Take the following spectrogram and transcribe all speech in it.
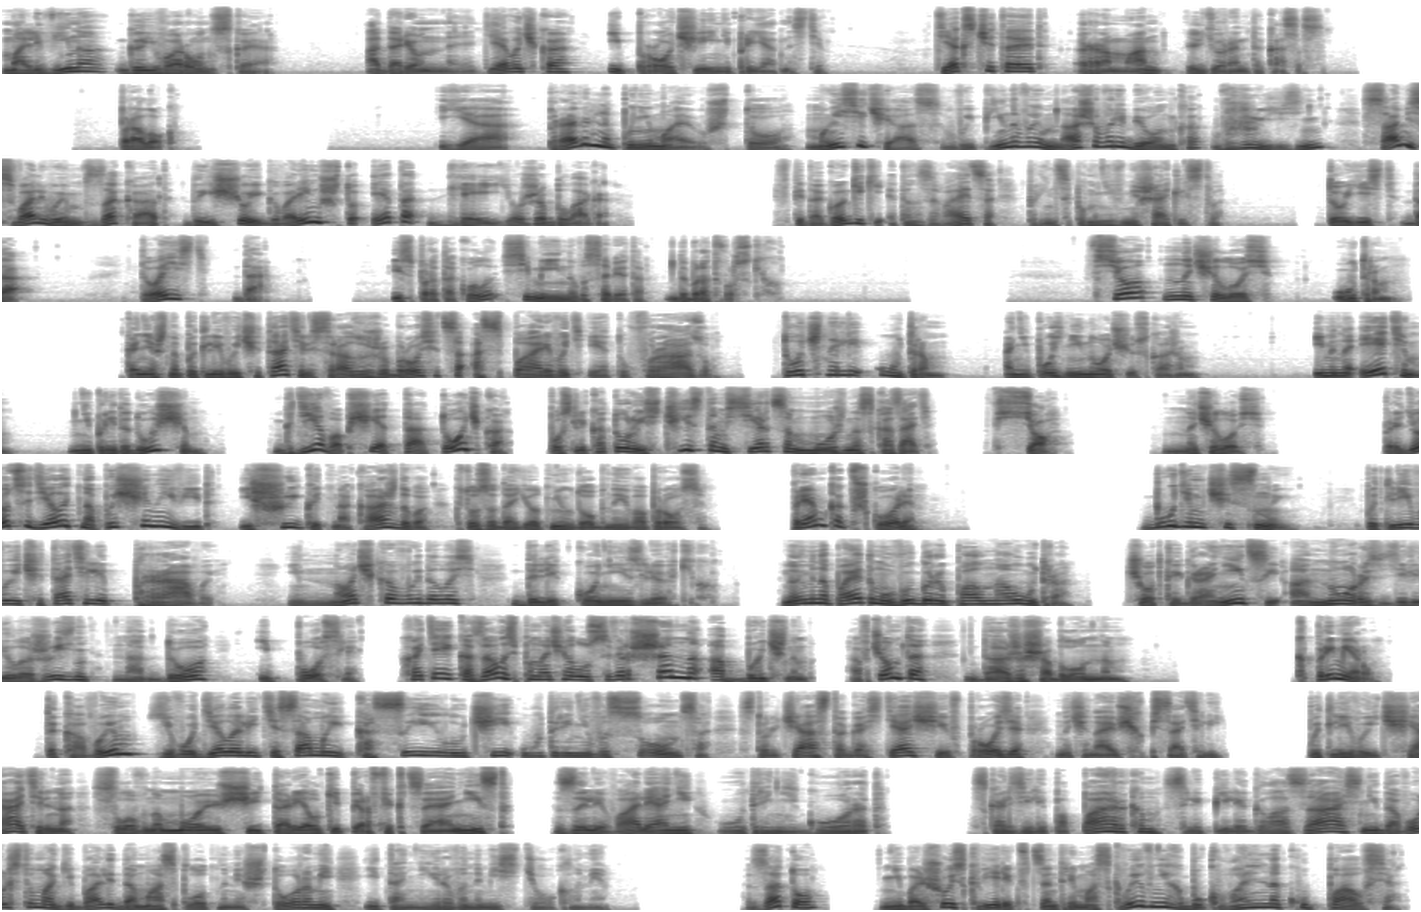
Мальвина Гайворонская. Одаренная девочка и прочие неприятности. Текст читает Роман Льоренто Касас. Пролог. Я правильно понимаю, что мы сейчас выпинываем нашего ребенка в жизнь, сами сваливаем в закат, да еще и говорим, что это для ее же блага. В педагогике это называется принципом невмешательства. То есть да. То есть да. Из протокола семейного совета Добротворских. Все началось утром. Конечно, пытливый читатель сразу же бросится оспаривать эту фразу. Точно ли утром, а не поздней ночью, скажем? Именно этим, не предыдущим? Где вообще та точка, после которой с чистым сердцем можно сказать «Все, началось». Придется делать напыщенный вид и шикать на каждого, кто задает неудобные вопросы. Прям как в школе. Будем честны, пытливые читатели правы, и ночка выдалась далеко не из легких. Но именно поэтому выборы пал на утро. Четкой границей оно разделило жизнь на до и после, хотя и казалось поначалу совершенно обычным, а в чем-то даже шаблонным. К примеру, Таковым его делали те самые косые лучи утреннего солнца, столь часто гостящие в прозе начинающих писателей. Пытливо и тщательно, словно моющий тарелки перфекционист, заливали они утренний город. Скользили по паркам, слепили глаза, с недовольством огибали дома с плотными шторами и тонированными стеклами. Зато небольшой скверик в центре Москвы в них буквально купался,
